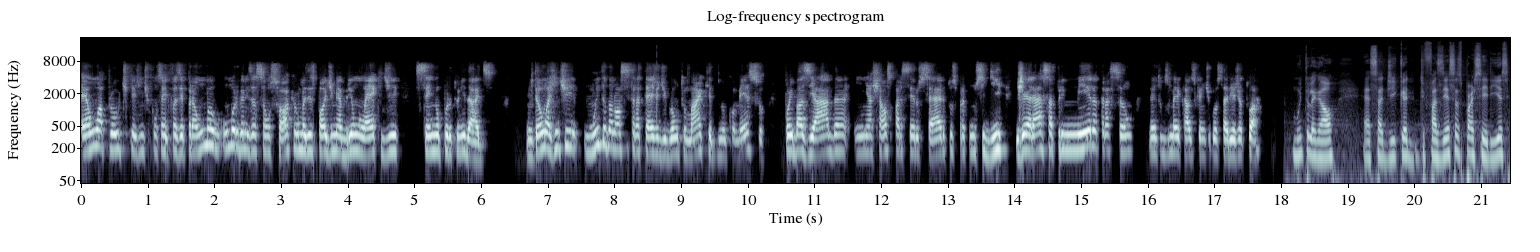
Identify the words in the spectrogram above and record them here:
é um approach que a gente consegue fazer para uma, uma organização só, que algumas vezes pode me abrir um leque de 100 oportunidades. Então, a gente, muita da nossa estratégia de go-to-market no começo foi baseada em achar os parceiros certos para conseguir gerar essa primeira atração dentro dos mercados que a gente gostaria de atuar. Muito legal essa dica de fazer essas parcerias.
